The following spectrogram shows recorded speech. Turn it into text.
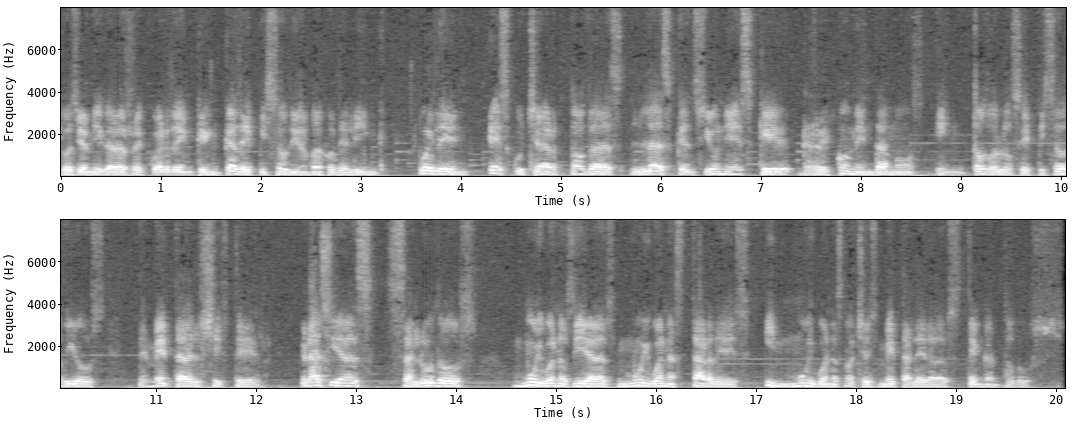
Amigos y amigas, recuerden que en cada episodio abajo del link pueden escuchar todas las canciones que recomendamos en todos los episodios de Metal Shifter. Gracias, saludos, muy buenos días, muy buenas tardes y muy buenas noches metaleras tengan todos.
